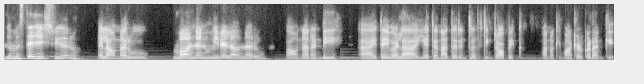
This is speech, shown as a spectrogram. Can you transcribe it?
నమస్తే జయశ్రీ గారు. ఎలా ఉన్నారు? బాగున్నాను. మీరు ఎలా ఉన్నారు? బాగున్నానండి. అయితే ఇవాళ ఎట్ అన్ అదర్ ఇంట్రెస్టింగ్ టాపిక్ మనకి మాట్లాడుకోవడానికి.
